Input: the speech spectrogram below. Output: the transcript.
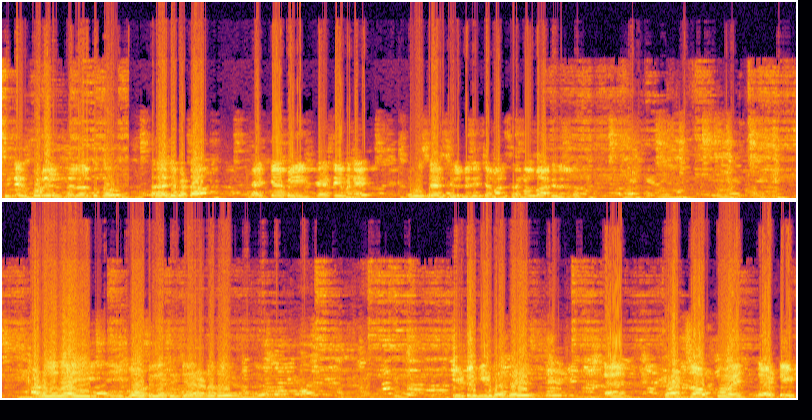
senior സ്കൂളിൽ നിലനിൽക്കുന്നു. പരാജയപ്പെട്ട കെ കെ ബി എ ടീമിനെ യൂസേഴ്സിൽ മികച്ച മത്സരങ്ങൾ ബാക്കി നൽകുന്നു അടുത്തതായി കോർട്ടിൽ എത്തിച്ചേരേണ്ടത് Idukki brothers and friends of Kuwait A team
